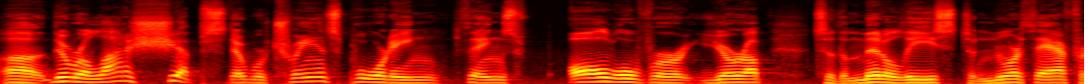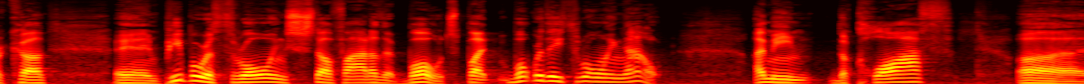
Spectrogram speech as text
uh, there were a lot of ships that were transporting things all over Europe to the Middle East, to North Africa, and people were throwing stuff out of their boats. But what were they throwing out? I mean, the cloth, uh,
